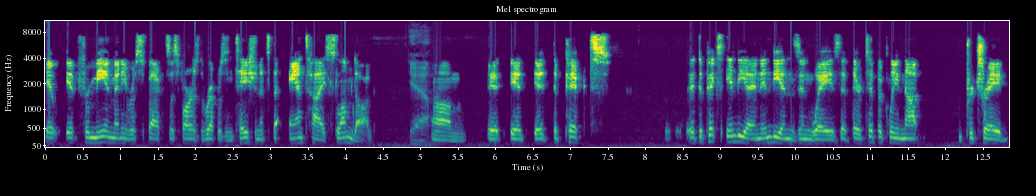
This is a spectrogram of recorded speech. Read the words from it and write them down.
it, it for me in many respects as far as the representation it's the anti slumdog Yeah, Um, it, it, it depicts it depicts India and Indians in ways that they're typically not portrayed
